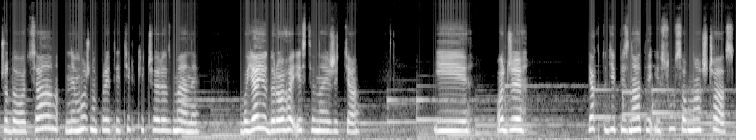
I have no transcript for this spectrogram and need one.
що до Отця не можна прийти тільки через мене, бо я є дорога, істина і життя. І отже, як тоді пізнати Ісуса в наш час?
